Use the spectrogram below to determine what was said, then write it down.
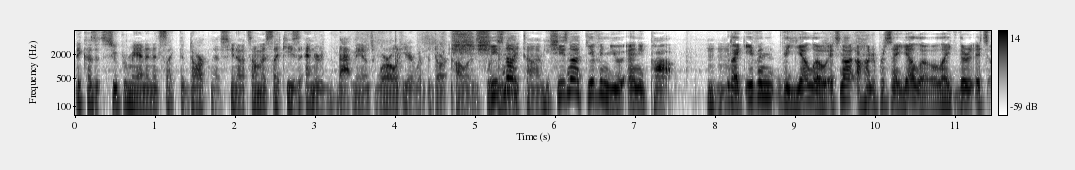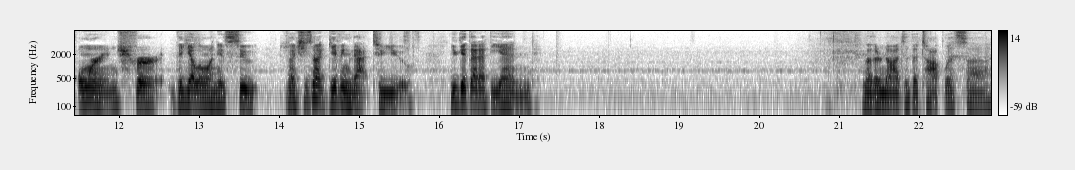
because it's Superman and it's like the darkness. You know, it's almost like he's entered Batman's world here with the dark colors. she's with the not. nighttime. She's not giving you any pop. Like even the yellow, it's not hundred percent yellow. Like there, it's orange for the yellow on his suit. Like she's not giving that to you. You get that at the end. Another nod to the topless uh,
